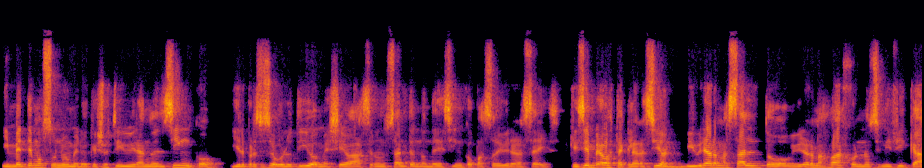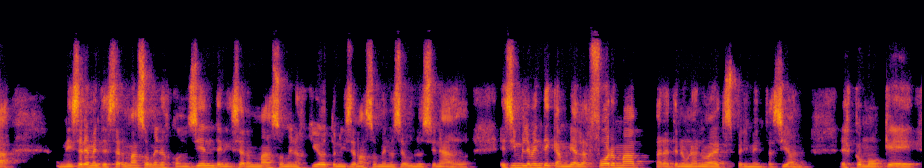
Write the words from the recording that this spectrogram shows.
inventemos un número que yo estoy vibrando en 5 y el proceso evolutivo me lleva a hacer un salto en donde de 5 paso a vibrar a 6. Que siempre hago esta aclaración, vibrar más alto o vibrar más bajo no significa necesariamente ser más o menos consciente, ni ser más o menos que otro, ni ser más o menos evolucionado. Es simplemente cambiar la forma para tener una nueva experimentación. Es como que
